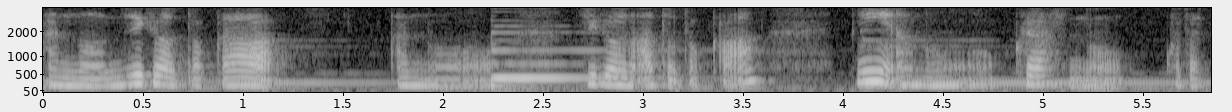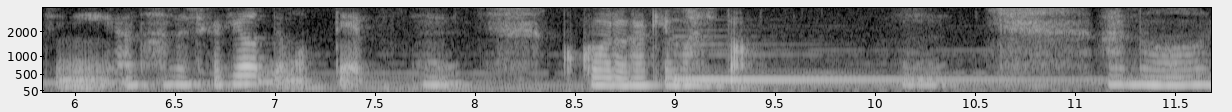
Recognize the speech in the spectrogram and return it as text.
あの授業とかあの授業の後とかにあのクラスの子たちにあの話しかけようって思って、うん、心がけました。うん、あの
